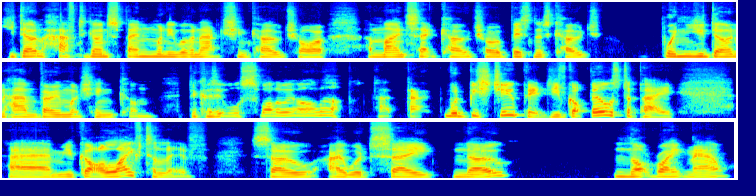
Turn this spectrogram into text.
You don't have to go and spend money with an action coach or a mindset coach or a business coach when you don't have very much income because it will swallow it all up. That that would be stupid. You've got bills to pay, um, you've got a life to live. So I would say no, not right now.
